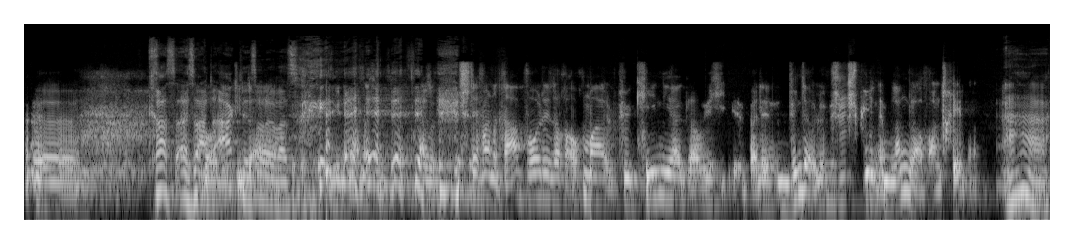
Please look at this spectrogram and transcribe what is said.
äh, Krass, also Antarktis da oder was? Also Stefan Raab wollte doch auch mal für Kenia, glaube ich, bei den Winterolympischen Spielen im Langlauf antreten. Ah,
